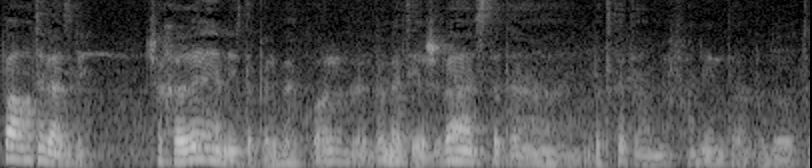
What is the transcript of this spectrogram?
פה אמרתי לה, עזבי, שחררי, אני אטפל בהכל, ובאמת היא ישבה, עשתה את ה... בדקה את המבחנים, את העבודות.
